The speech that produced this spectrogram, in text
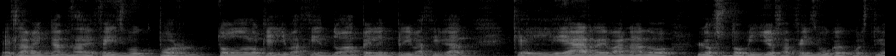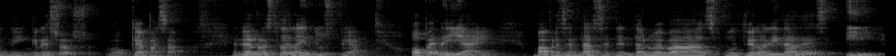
¿Es la venganza de Facebook por todo lo que lleva haciendo Apple en privacidad que le ha rebanado los tobillos a Facebook en cuestión de ingresos? ¿O qué ha pasado? En el resto de la industria, OpenAI va a presentar 70 nuevas funcionalidades y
